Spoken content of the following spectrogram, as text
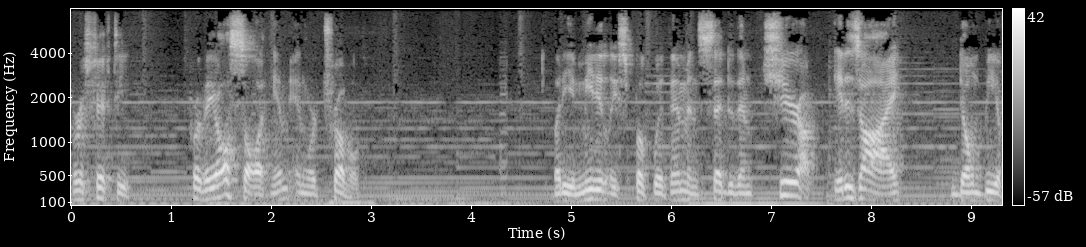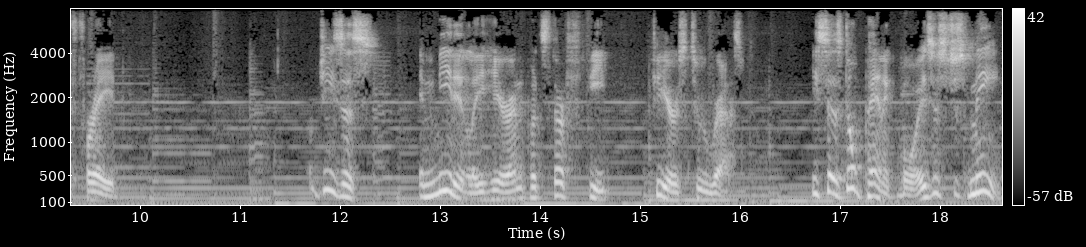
Verse 50 For they all saw him and were troubled. But he immediately spoke with them and said to them, Cheer up, it is I, don't be afraid. Jesus immediately here and puts their feet fears to rest. He says, Don't panic, boys, it's just me.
